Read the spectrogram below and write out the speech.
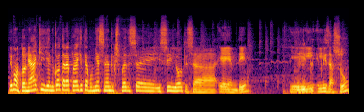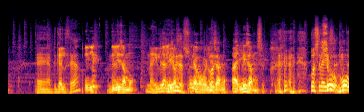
Λοιπόν, το νεάκι γενικότερα προέρχεται από μια συνέντευξη που έδειξε η CEO της AMD, η mm Λίζα Σου, ε, από την Καλυθέα. Η, ναι. η Λίζα μου. Ναι, η, Λίζα, η Λίζα σου. Δεν έχω Λίζα μου. Α, η Λίζα μου. Πώς λέγεσαι. Σου, μου.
